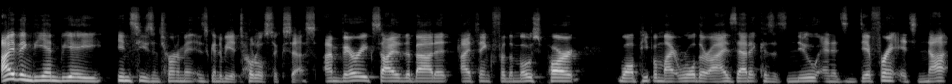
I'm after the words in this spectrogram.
I think the NBA in season tournament is going to be a total success. I'm very excited about it. I think for the most part, while people might roll their eyes at it because it's new and it's different, it's not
